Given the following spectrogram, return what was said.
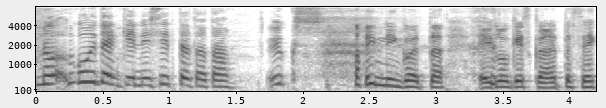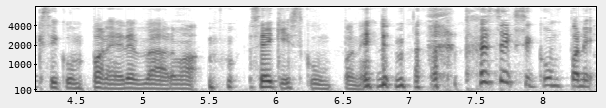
No kuitenkin, niin sitten tota, yksi, Ai niin kuin, että ei lukiskaan, että seksikumppaneiden määrä, vaan sekiskumppaneiden määrä. tai seksikumppani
